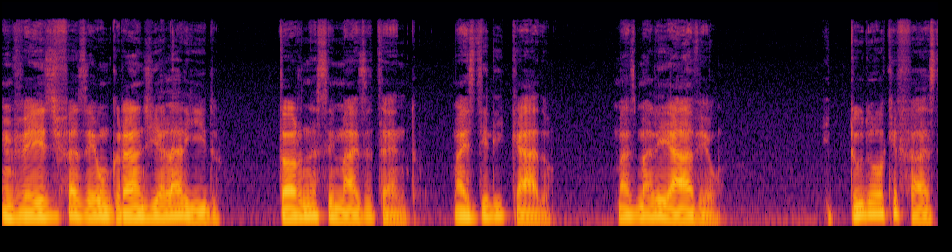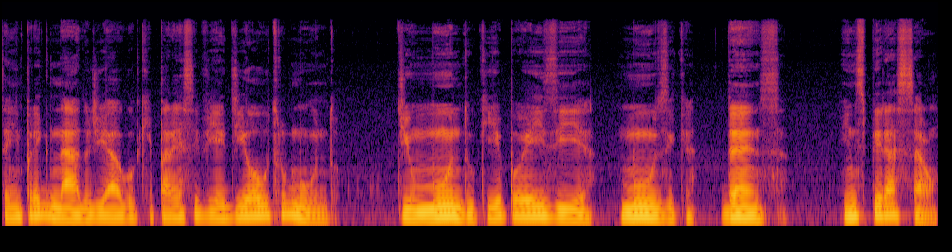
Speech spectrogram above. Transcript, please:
Em vez de fazer um grande alarido, torna-se mais atento, mais delicado, mais maleável. E tudo o que faz está impregnado de algo que parece vir de outro mundo, de um mundo que é poesia, música, dança, inspiração.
